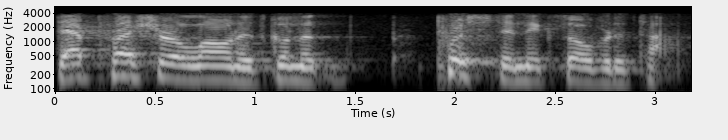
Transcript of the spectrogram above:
that pressure alone is going to push the Knicks over the top.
